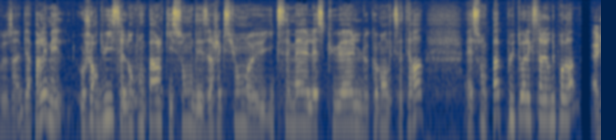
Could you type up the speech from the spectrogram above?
vous en avez bien parlé, mais aujourd'hui, celles dont on parle, qui sont des injections euh, XML, SQL, de commandes, etc., elles sont pas plutôt à l'extérieur du programme? Elles,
